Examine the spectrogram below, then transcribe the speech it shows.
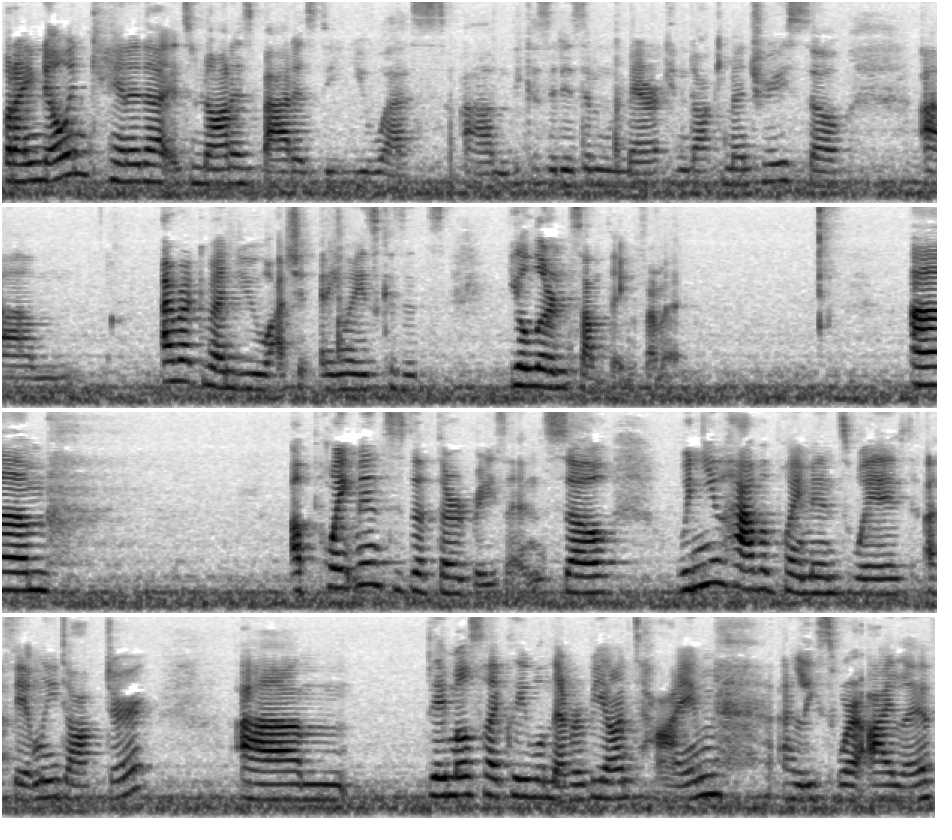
But I know in Canada it's not as bad as the US um, because it is an American documentary. So um, I recommend you watch it anyways because it's you'll learn something from it. Um, appointments is the third reason. So when you have appointments with a family doctor, um, they most likely will never be on time, at least where I live.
